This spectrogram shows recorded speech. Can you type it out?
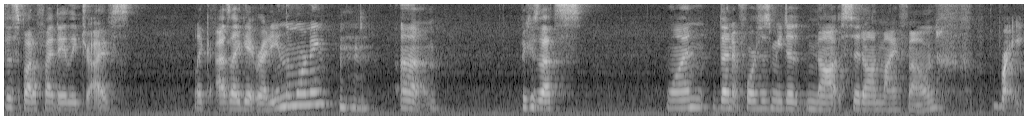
the Spotify daily drives, like as I get ready in the morning. Mm-hmm. Um, because that's one. Then it forces me to not sit on my phone. Right.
